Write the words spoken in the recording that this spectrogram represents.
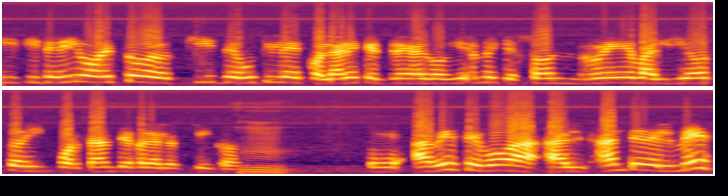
Y, te digo, estos kits de útiles escolares que entrega el gobierno y que son re valiosos e importantes para los chicos. Mm. Eh, a veces vos al, antes del mes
